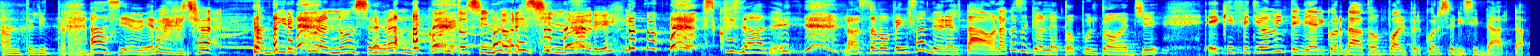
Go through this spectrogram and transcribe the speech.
Ante litteram. Ah sì, è vero. Cioè, addirittura non se ne rende conto, signore e signori. Scusate, no, stavo pensando in realtà a una cosa che ho letto appunto oggi e che effettivamente mi ha ricordato un po' il percorso di Siddhartha.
